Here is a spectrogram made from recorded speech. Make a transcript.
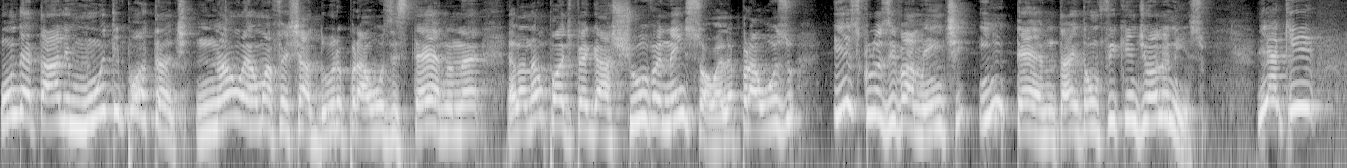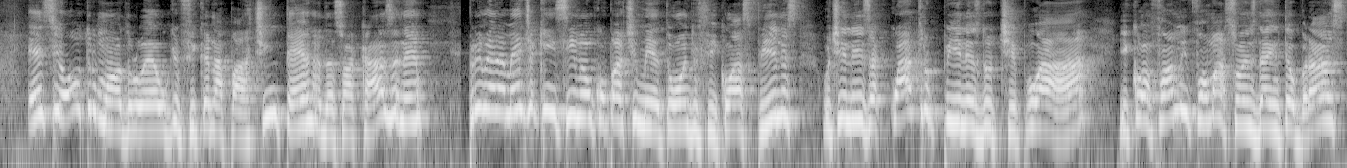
um detalhe muito importante, não é uma fechadura para uso externo, né? Ela não pode pegar chuva nem sol, ela é para uso exclusivamente interno, tá? Então fiquem de olho nisso. E aqui, esse outro módulo é o que fica na parte interna da sua casa, né? Primeiramente, aqui em cima é um compartimento onde ficam as pilhas, utiliza quatro pilhas do tipo AA e conforme informações da Intelbras,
